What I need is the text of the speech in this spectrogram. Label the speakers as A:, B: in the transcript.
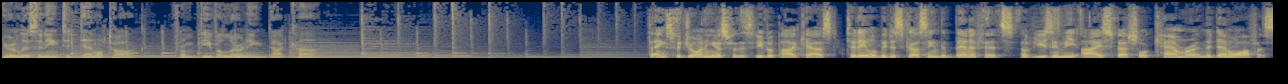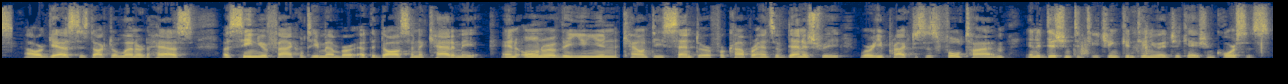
A: You're listening to Dental Talk from VivaLearning.com. Thanks for joining us for this Viva podcast. Today we'll be discussing the benefits of using the EyeSpecial camera in the dental office. Our guest is Dr. Leonard Hess, a senior faculty member at the Dawson Academy and owner of the Union County Center for Comprehensive Dentistry, where he practices full time in addition to teaching continuing education courses.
